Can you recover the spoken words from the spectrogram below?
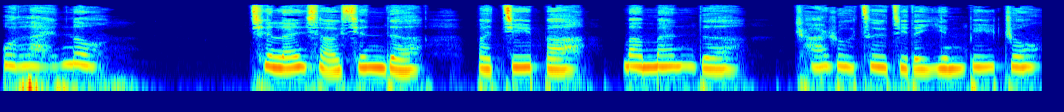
我来弄。秦岚小心的把鸡巴慢慢的插入自己的银币中，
